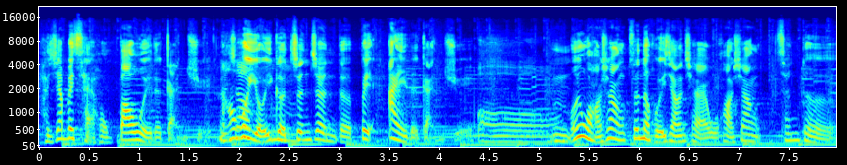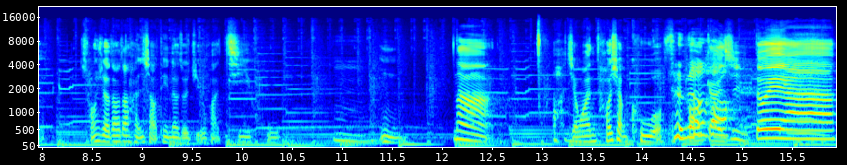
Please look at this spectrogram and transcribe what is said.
很像被彩虹包围的感觉，然后会有一个嗯真正的被爱的感觉。哦，嗯，因为我好像真的回想起来，我好像真的从小到大很少听到这句话，几乎，嗯，嗯，那啊，讲完好想哭哦，真的哦好感性，对呀、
